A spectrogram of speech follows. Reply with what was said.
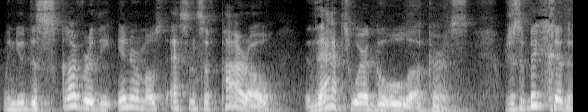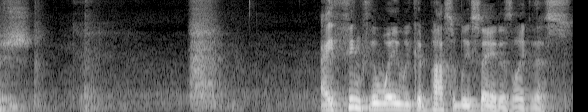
When you discover the innermost essence of Paro, that's where Geula occurs, which is a big chiddush. I think the way we could possibly say it is like this.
